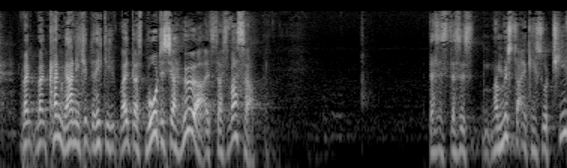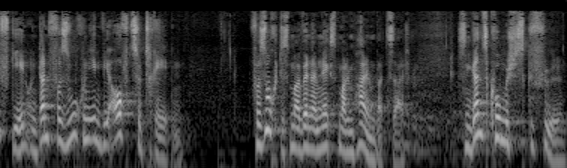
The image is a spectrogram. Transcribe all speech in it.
man, man kann gar nicht richtig, weil das Boot ist ja höher als das Wasser. Das ist, das ist, man müsste eigentlich so tief gehen und dann versuchen, irgendwie aufzutreten. Versucht es mal, wenn ihr im nächsten Mal im Hallenbad seid. Das ist ein ganz komisches Gefühl.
